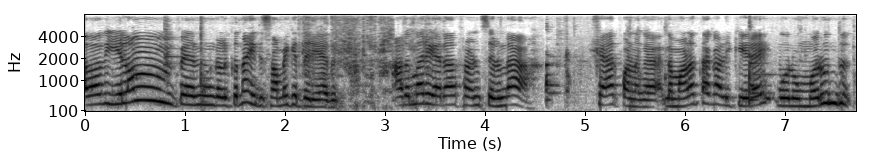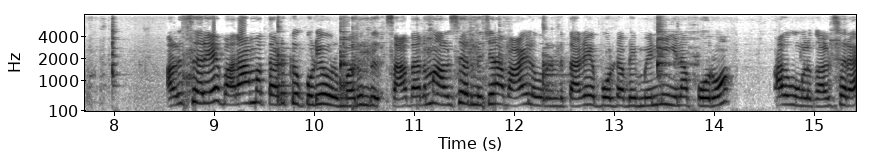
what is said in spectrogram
அதாவது இளம் பெண்களுக்கு தான் இது சமைக்க தெரியாது. அது மாதிரி யாராவது ஃப்ரெண்ட்ஸ் இருந்தால் ஷேர் பண்ணுங்கள் இந்த மணத்தக்காளி கீரை ஒரு மருந்து. அல்சரே வராமல் தடுக்கக்கூடிய ஒரு மருந்து. சாதாரணமாக அல்சர் இருந்துச்சுன்னா வாயில் ஒரு ரெண்டு தழையை போட்டு அப்படியே மென்னிங்கன்னா போகிறோம் அது உங்களுக்கு அல்சரை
